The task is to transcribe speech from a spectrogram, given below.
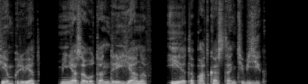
Всем привет, меня зовут Андрей Янов, и это подкаст «Антибзик».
